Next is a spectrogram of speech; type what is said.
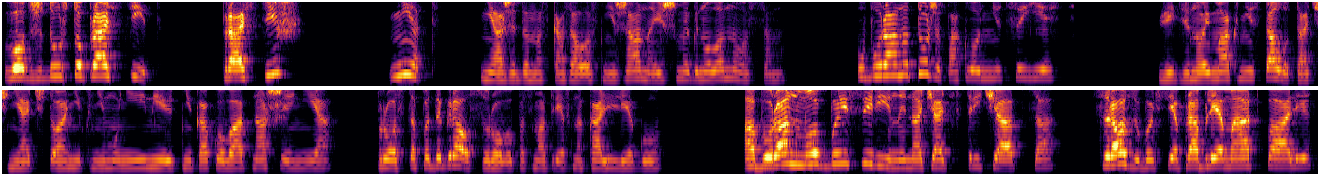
«Вот жду, что простит. Простишь?» «Нет», — неожиданно сказала Снежана и шмыгнула носом. «У Бурана тоже поклонницы есть. Ледяной маг не стал уточнять, что они к нему не имеют никакого отношения. Просто подыграл, сурово посмотрев на коллегу. А Буран мог бы и с Ириной начать встречаться. Сразу бы все проблемы отпали.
